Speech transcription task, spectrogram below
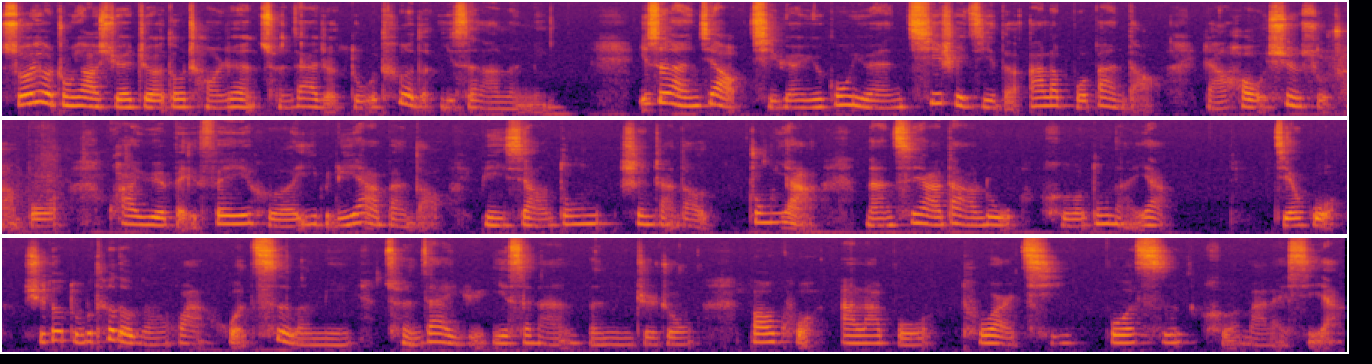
所有重要学者都承认存在着独特的伊斯兰文明。伊斯兰教起源于公元七世纪的阿拉伯半岛，然后迅速传播，跨越北非和伊比利亚半岛，并向东伸展到中亚、南次亚大陆和东南亚。结果，许多独特的文化或次文明存在于伊斯兰文明之中，包括阿拉伯、土耳其、波斯和马来西亚。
